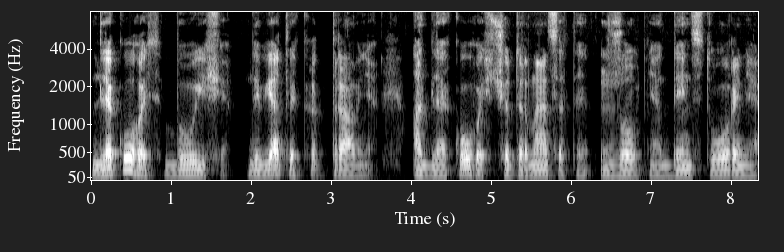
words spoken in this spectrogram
Для когось ближче 9 травня, а для когось 14 жовтня, день створення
